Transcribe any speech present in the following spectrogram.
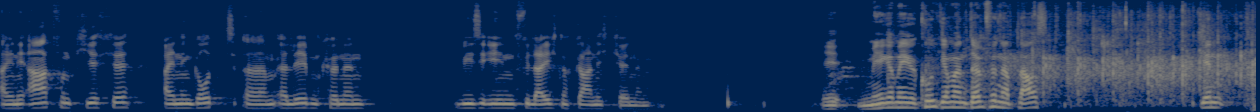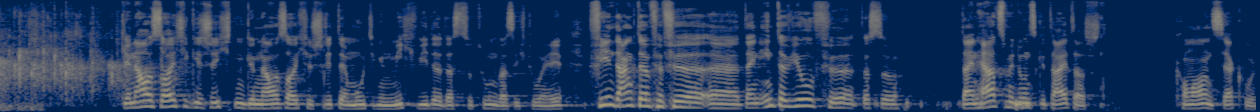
eine Art von Kirche, einen Gott ähm, erleben können, wie sie ihn vielleicht noch gar nicht kennen. Mega, mega cool. Geben wir einen Dämpfer, einen Applaus. Gen genau solche Geschichten, genau solche Schritte ermutigen mich wieder, das zu tun, was ich tue. Hey, vielen Dank dafür für äh, dein Interview, für dass du dein Herz mit uns geteilt hast. Come on, sehr cool.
